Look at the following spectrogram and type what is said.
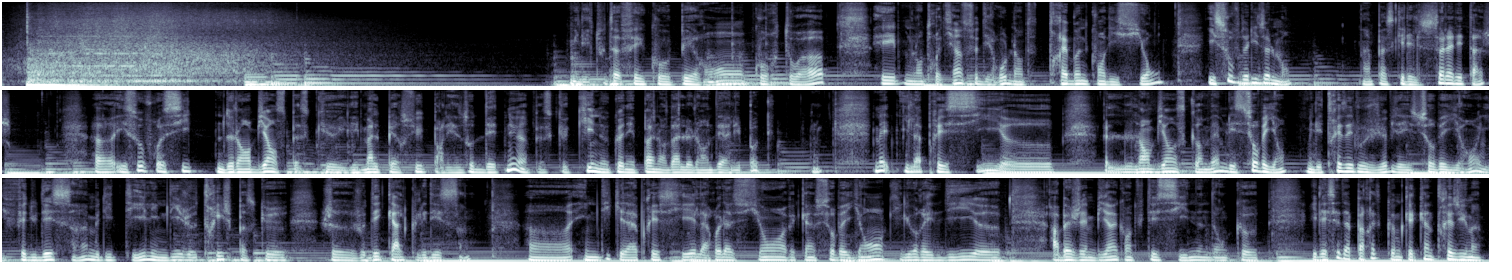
À fait coopérant, courtois, et l'entretien se déroule dans de très bonnes conditions. Il souffre de l'isolement, hein, parce qu'il est le seul à l'étage. Euh, il souffre aussi de l'ambiance, parce qu'il est mal perçu par les autres détenus, hein, parce que qui ne connaît pas Nordal Lelandais à l'époque mais il apprécie euh, l'ambiance quand même, les surveillants. Il est très élogieux vis-à-vis des surveillants. Il fait du dessin, me dit-il. Il me dit je triche parce que je, décalque les dessins. Euh, il me dit qu'il a apprécié la relation avec un surveillant qui lui aurait dit euh, Ah ben j'aime bien quand tu dessines. Donc il essaie d'apparaître comme quelqu'un de très humain.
